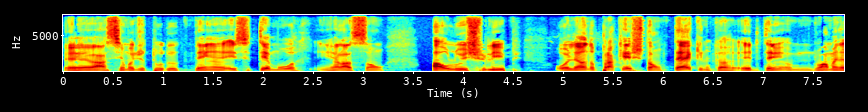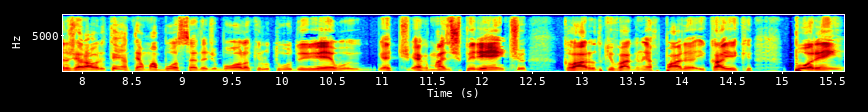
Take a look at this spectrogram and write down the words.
é, acima de tudo, tenha esse temor em relação ao Luiz Felipe olhando para a questão técnica, ele tem, de uma maneira geral, ele tem até uma boa saída de bola, aquilo tudo, e é, é, é mais experiente, claro, do que Wagner Palha e Kaique. Porém,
